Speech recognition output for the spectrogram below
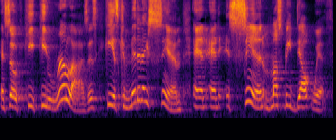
And so he, he realizes he has committed a sin and, and sin must be dealt with.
